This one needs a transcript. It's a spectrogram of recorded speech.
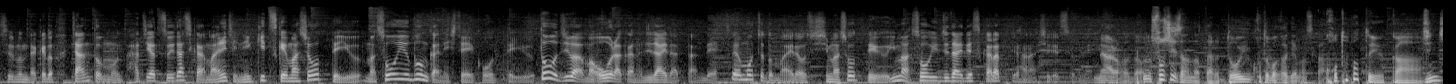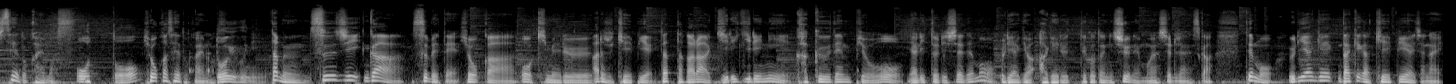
するんだけどちゃんともう8月1日から毎日日記つけましょうっていう、まあ、そういう文化にしていこうっていう当時はまあおおらかな時代だったんでそれをもうちょっと前倒ししましょうっていう今はそういう時代ですからっていう話ですよね。なるほど。ソシーさんだったらどういう言葉かけますか？言葉というか人事制度変えます。おっと？評価制度変えます。どういうふうに？多分数字が全て評価を決めるある種 KPI だったからギリギリに架空伝票をやり取りしてでも売り上げを上げるってことに執念燃やしてるじゃないですか。でも売り上げだけが KPI じゃない。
